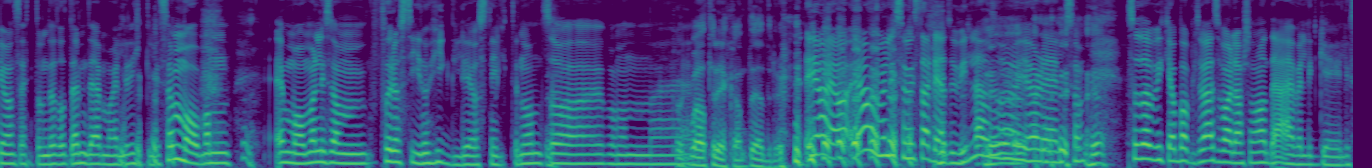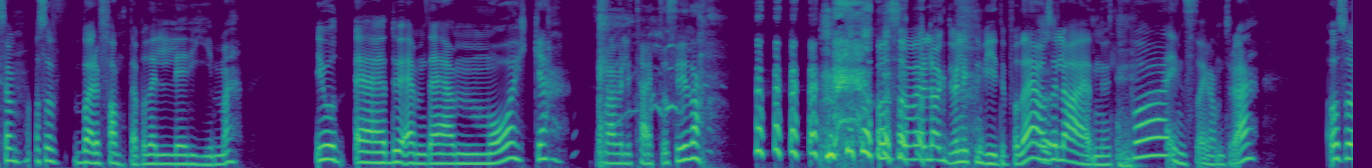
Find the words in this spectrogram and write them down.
uansett om de har tatt MDMA eller ikke, liksom? Må man, eh, må man liksom, for å si noe hyggelig og snilt til noen, så må man Kan eh, ikke bare ha trekant edru. ja, ja, ja, men liksom hvis det er det du vil, da, så gjør det, liksom. Så da gikk jeg og bablet i vei, så var Lars sånn, det er veldig gøy, liksom. Og så bare fant jeg på det rimet. Jo, eh, du MDM må ikke, som er veldig teit å si, da. og så bare lagde vi en liten video på det, og så la jeg den ut på Instagram, tror jeg. Og så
